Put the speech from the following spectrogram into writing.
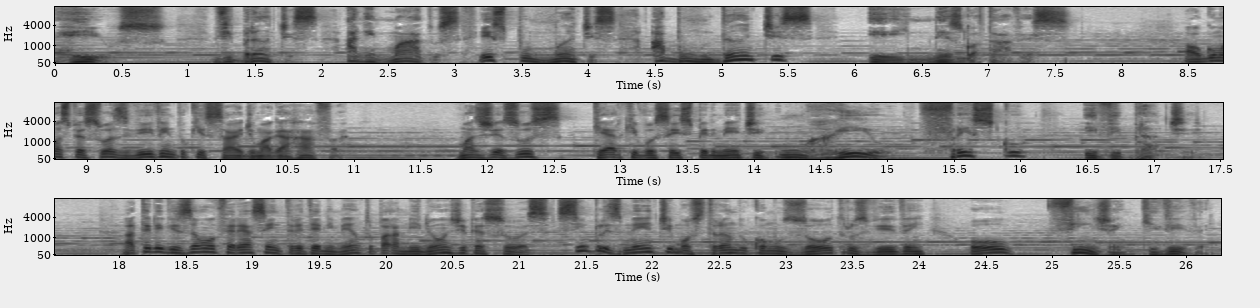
rios. Vibrantes, animados, espumantes, abundantes e inesgotáveis. Algumas pessoas vivem do que sai de uma garrafa, mas Jesus quer que você experimente um rio fresco e vibrante. A televisão oferece entretenimento para milhões de pessoas, simplesmente mostrando como os outros vivem ou fingem que vivem.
